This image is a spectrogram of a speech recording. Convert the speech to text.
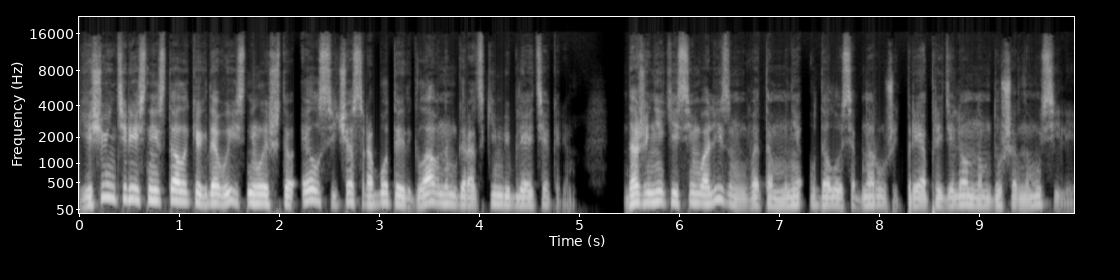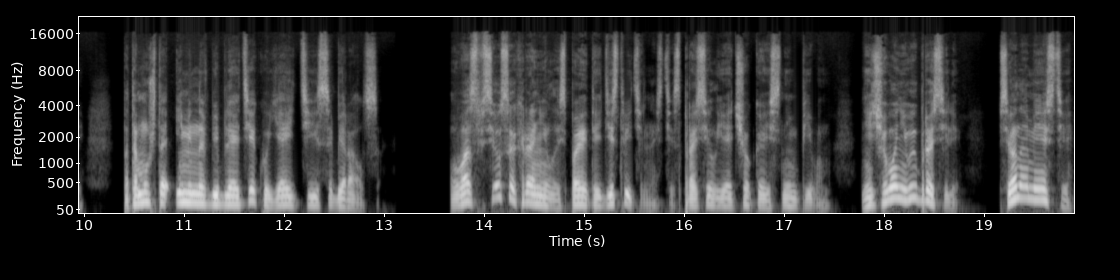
Еще интереснее стало, когда выяснилось, что Эл сейчас работает главным городским библиотекарем. Даже некий символизм в этом мне удалось обнаружить при определенном душевном усилии, потому что именно в библиотеку я идти и собирался. «У вас все сохранилось по этой действительности?» — спросил я, чокаясь с ним пивом. «Ничего не выбросили? Все на месте».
